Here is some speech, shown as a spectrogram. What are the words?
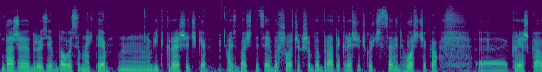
Навіть, друзі, вдалося знайти від кришечки. Ось бачите цей вершочок, щоб брати кришечку. Чи це від горщика е, кришка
